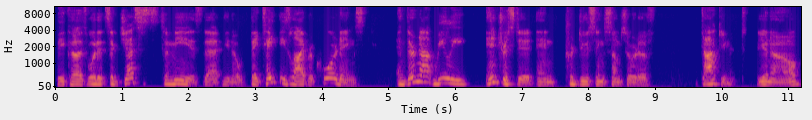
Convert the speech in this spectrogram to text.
Because what it suggests to me is that, you know, they take these live recordings and they're not really interested in producing some sort of document you know?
